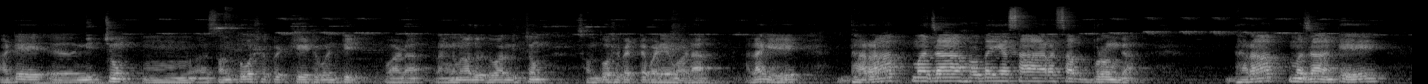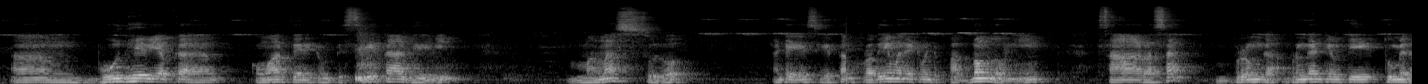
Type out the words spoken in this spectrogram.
అంటే నిత్యం సంతోషపెట్టేటువంటి వాడ రంగనాథుడి ద్వారా నిత్యం సంతోషపెట్టబడేవాడ. అలాగే ధరాత్మజ హృదయ సారస భృంగ ధరాత్మజ అంటే భూదేవి యొక్క కుమార్తె అయినటువంటి సీతాదేవి మనస్సులో అంటే సీత హృదయం అనేటువంటి పద్మంలోని సారస భృంగ. భృంగ అంటే ఏమిటి? తుమ్మెద.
